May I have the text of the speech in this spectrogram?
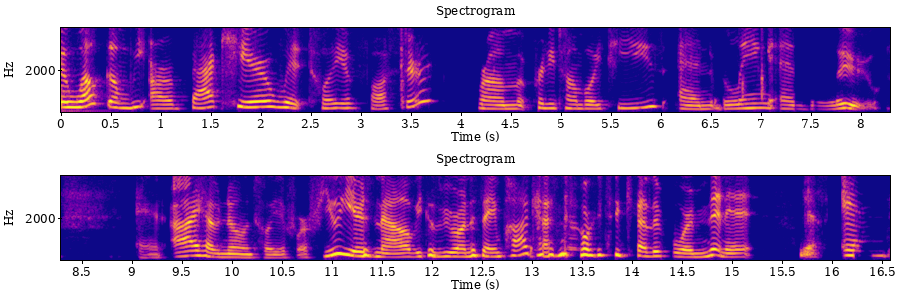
Hi, welcome. We are back here with Toya Foster from Pretty Tomboy Tees and Bling and Blue. And I have known Toya for a few years now because we were on the same podcast network together for a minute. Yes. And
